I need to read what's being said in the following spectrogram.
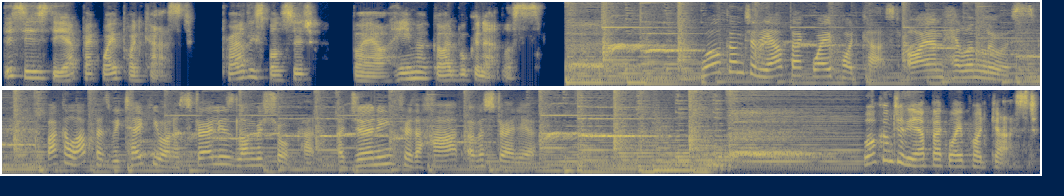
This is the Outback Way podcast, proudly sponsored by our HEMA guidebook and atlas. Welcome to the Outback Way podcast. I am Helen Lewis. Buckle up as we take you on Australia's longest shortcut, a journey through the heart of Australia. Welcome to the Outback Way podcast.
